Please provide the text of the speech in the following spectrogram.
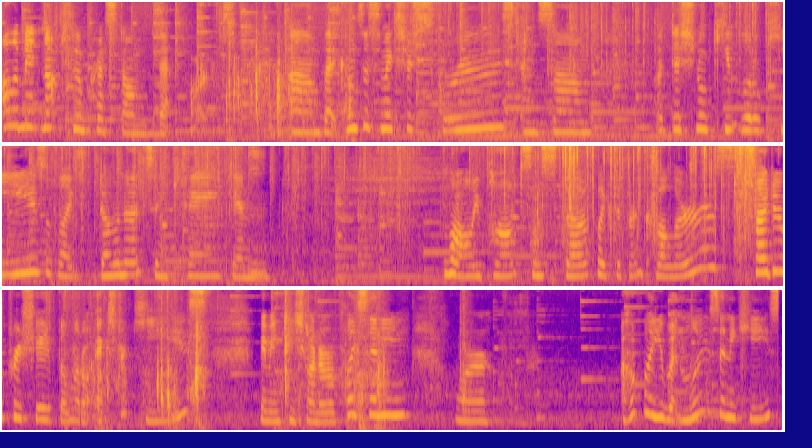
I'll admit not too impressed on that part. Um, but it comes with some extra screws and some additional cute little keys with like donuts and cake and lollipops and stuff, like different colors. So I do appreciate the little extra keys, maybe in case you want to replace any or hopefully you wouldn't lose any keys.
